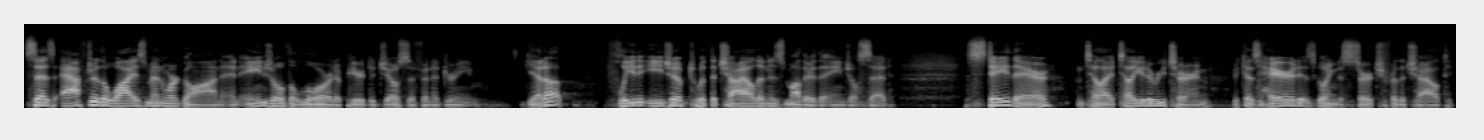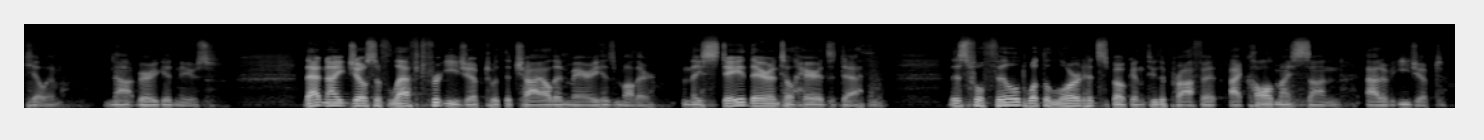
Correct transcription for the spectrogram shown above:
It says, After the wise men were gone, an angel of the Lord appeared to Joseph in a dream. Get up, flee to Egypt with the child and his mother, the angel said. Stay there until I tell you to return, because Herod is going to search for the child to kill him. Not very good news. That night, Joseph left for Egypt with the child and Mary, his mother, and they stayed there until Herod's death. This fulfilled what the Lord had spoken through the prophet I called my son out of Egypt.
